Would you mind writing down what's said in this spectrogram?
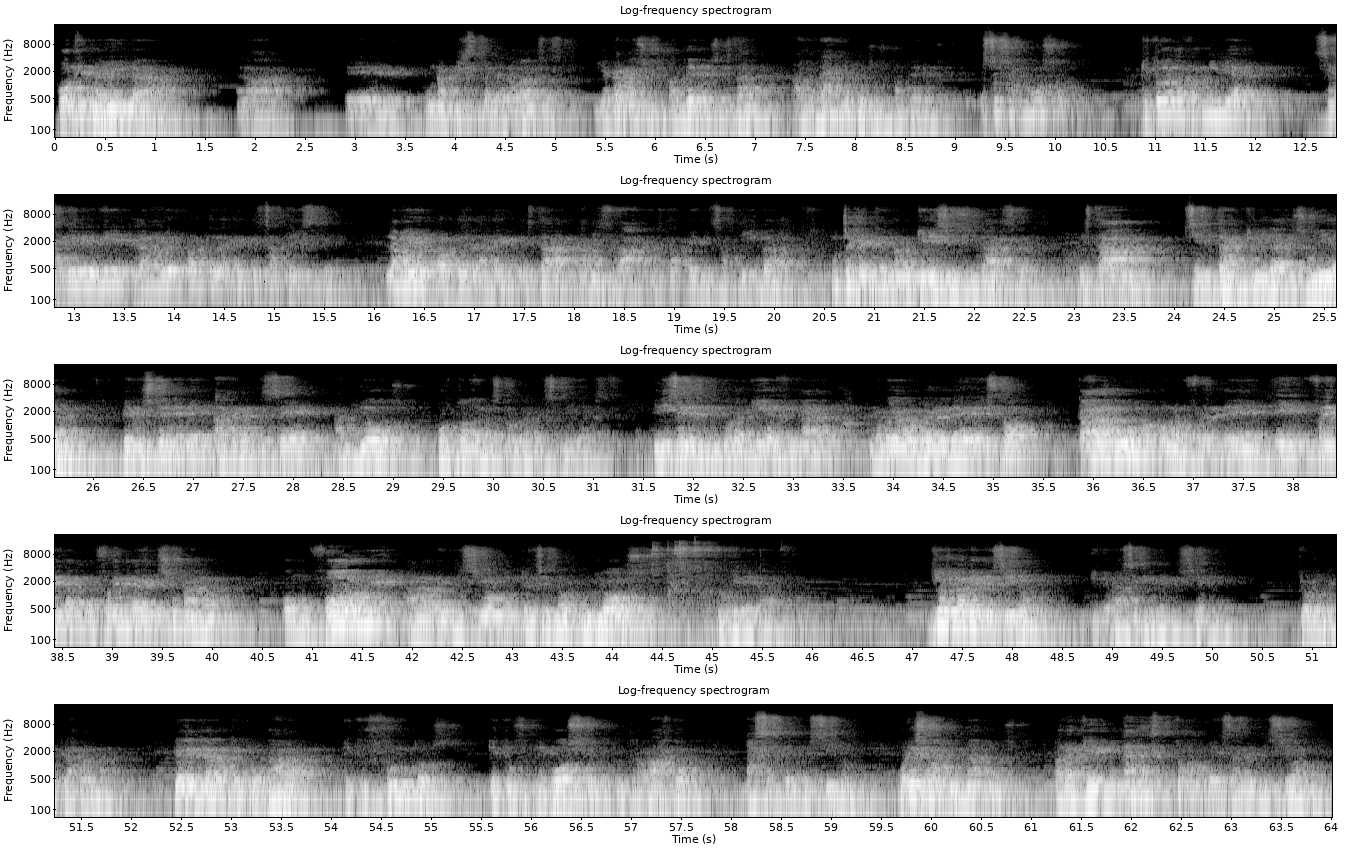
ponen ahí la, eh, una pista de alabanzas y agarran sus panderos y están adorando con sus panderos. Esto es hermoso, que toda la familia se alegre. Miren, la mayor parte de la gente está triste, la mayor parte de la gente está cabizbaja, está pensativa. Mucha gente, hermano, quiere suicidarse, está sin tranquilidad en su vida, pero usted debe agradecer a Dios por todas las cosas recibidas. Y dice la escritura aquí al final, le voy a volver a leer esto, cada uno con la ofrenda, ofrenda en su mano, conforme a la bendición que el Señor tu Dios tuviera. Dios lo ha bendecido y le va a seguir bendiciendo. Yo lo declaro. Yo declaro que tu hogar, que tus frutos, que tu negocio, que tu trabajo va a ser bendecido. Por eso ayunamos, para que nada estorbe esa bendición.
